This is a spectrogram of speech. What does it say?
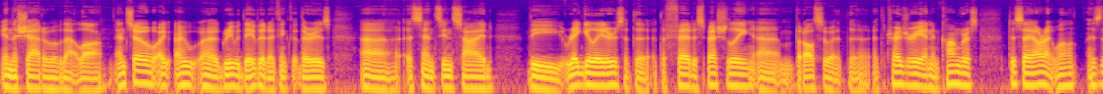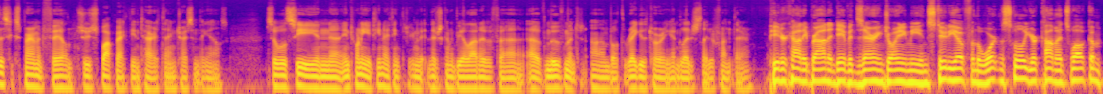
in the shadow of that law. And so I, I agree with David. I think that there is uh, a sense inside the regulators at the at the Fed, especially, um, but also at the at the Treasury and in Congress, to say, all right, well, has this experiment failed? Should we just walk back the entire thing, try something else? So we'll see in uh, in 2018. I think there's going to be a lot of uh, of movement on both the regulatory and legislative front there. Peter Conti Brown and David Zaring joining me in studio from the Wharton School. Your comments welcome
